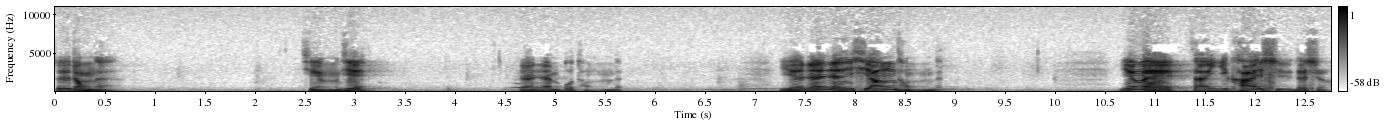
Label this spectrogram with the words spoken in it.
这种呢境界，人人不同的，也人人相同的，因为在一开始的时候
